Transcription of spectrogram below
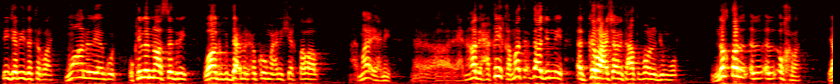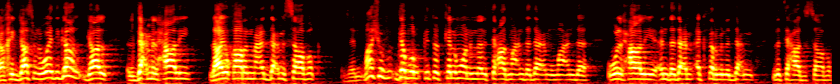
في جريدة الرأي. مو أنا اللي أقول. وكل الناس تدري واقف الدعم الحكومي عن الشيخ طلال. ما يعني يعني هذه حقيقة. ما تحتاج إني أذكرها عشان يتعاطفون الجمهور. النقطة الأخرى. يا أخي جاسم الويدي قال قال الدعم الحالي لا يقارن مع الدعم السابق. زين ما أشوف قبل كنتوا تتكلمون إن الاتحاد ما عنده دعم وما عنده والحالي عنده دعم أكثر من الدعم الاتحاد السابق.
